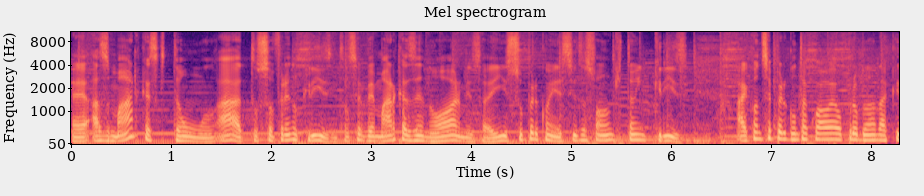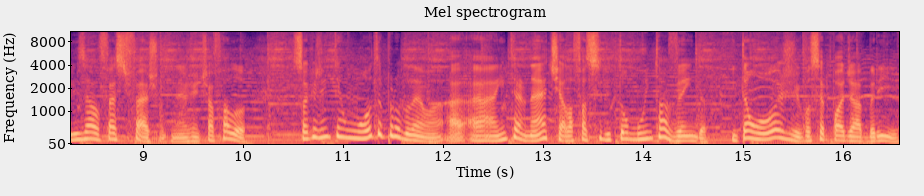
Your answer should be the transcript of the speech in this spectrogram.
É, as marcas que estão. Ah, tô sofrendo crise. Então você vê marcas enormes aí, super conhecidas, falando que estão em crise. Aí quando você pergunta qual é o problema da crise, é o fast fashion, que a gente já falou. Só que a gente tem um outro problema. A, a internet ela facilitou muito a venda. Então hoje você pode abrir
